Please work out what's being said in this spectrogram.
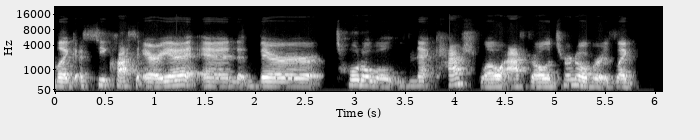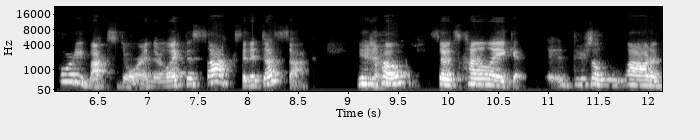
like a C class area, and their total net cash flow after all the turnover is like 40 bucks a door. And they're like, this sucks. And it does suck, you Right. know? So it's kind of like, there's a lot of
